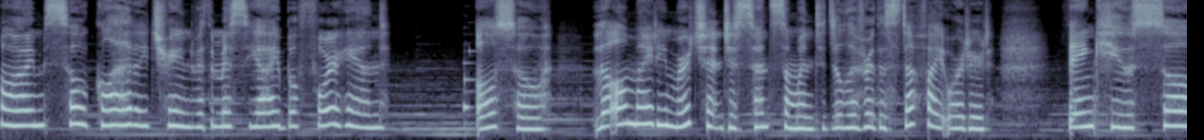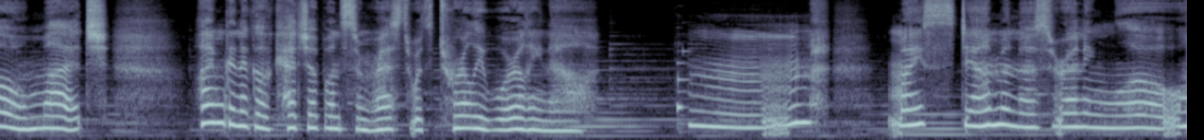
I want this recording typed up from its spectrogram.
Oh, I'm so glad I trained with Miss Yae beforehand. Also, the almighty merchant just sent someone to deliver the stuff I ordered. Thank you so much. I'm gonna go catch up on some rest with Twirly Whirly now. Hmm, my stamina's running low.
